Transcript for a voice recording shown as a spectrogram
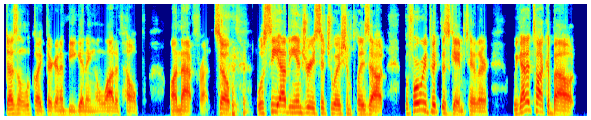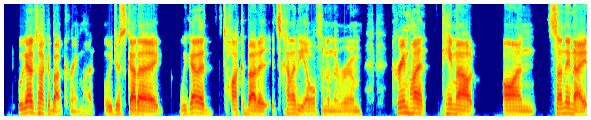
doesn't look like they're going to be getting a lot of help on that front. So we'll see how the injury situation plays out. Before we pick this game, Taylor, we got to talk about we got to talk about Kareem Hunt. We just gotta we gotta talk about it. It's kind of the elephant in the room. Kareem Hunt came out on Sunday night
